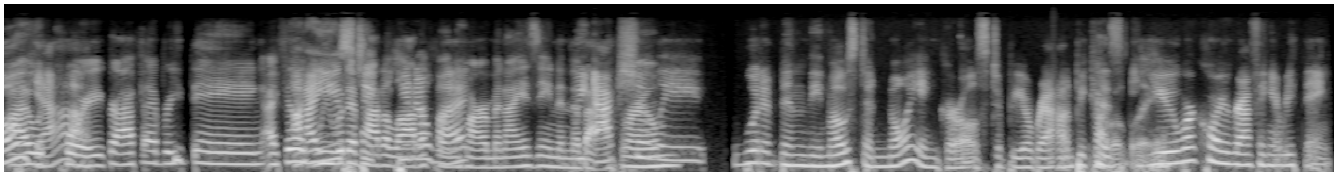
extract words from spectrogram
Oh, I would yeah. choreograph everything. I feel like I we would have to- had a you lot know of fun what? harmonizing in the we bathroom. actually would have been the most annoying girls to be around because Probably. you were choreographing everything,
